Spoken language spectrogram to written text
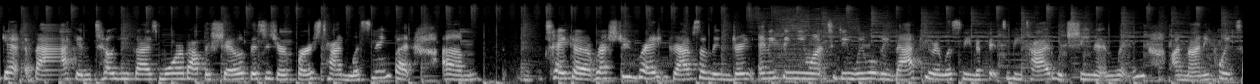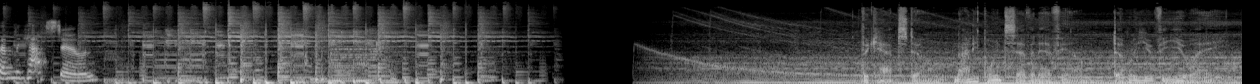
get back and tell you guys more about the show. If this is your first time listening, but um, take a restroom break, grab something to drink, anything you want to do. We will be back. You are listening to Fit to Be Tied with Sheena and Whitney on 90.7 The Capstone, 90.7 FM, WVUA.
